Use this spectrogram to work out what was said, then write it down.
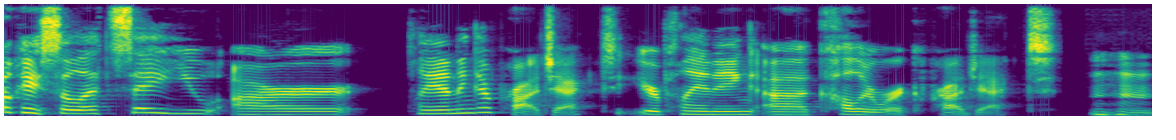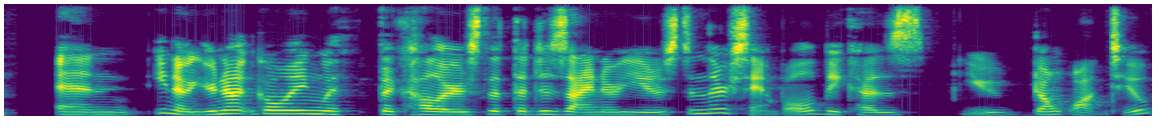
okay, so let's say you are planning a project, you're planning a color work project. Mm-hmm. And, you know, you're not going with the colors that the designer used in their sample because you don't want to.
